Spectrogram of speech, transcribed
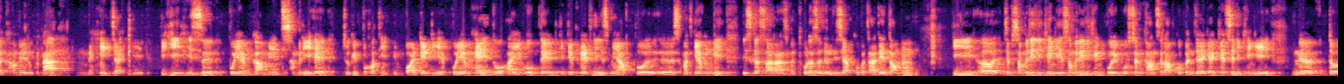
तक हमें रुकना नहीं चाहिए। तो ये इस पोएम का मेन समरी है, जो कि बहुत ही इंपॉर्टेंट ये पोएम है। तो आई होप दैट कि डेफिनेटली इसमें आप समझ गए होंगे। इसका सारांश मैं थोड़ा सा जल्दी से आपको बता देता हूँ। कि जब समरी लिखेंगे समरी लिखेंगे, पूरे क्वेश्चन का आंसर आपको बन जाएगा। कैसे लिखेंगे? The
